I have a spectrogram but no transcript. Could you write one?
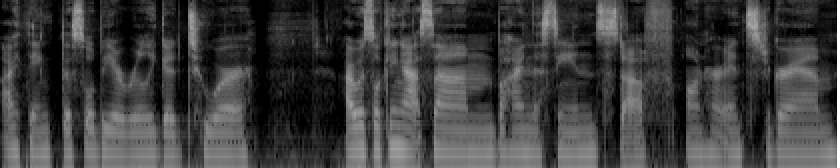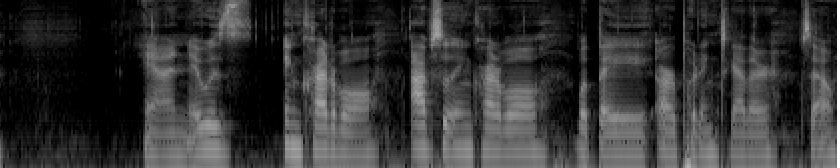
I think this will be a really good tour. I was looking at some behind the scenes stuff on her Instagram, and it was incredible, absolutely incredible what they are putting together. So,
